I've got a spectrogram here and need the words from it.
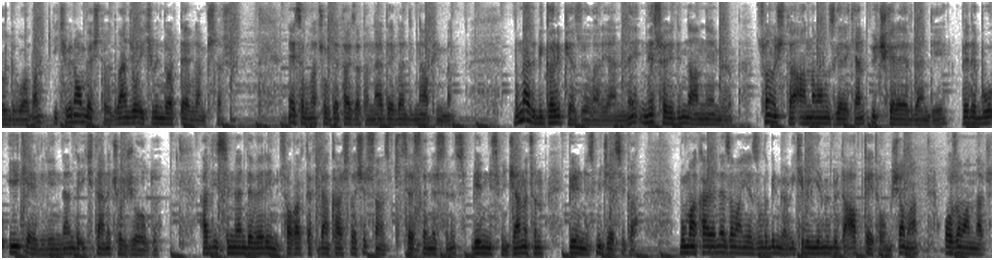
öldü bu adam? 2015'te öldü. Bence o 2004'te evlenmişler. Neyse bunlar çok detay zaten. Nerede evlendiğini ne yapayım ben. Bunlar da bir garip yazıyorlar yani. Ne, ne söylediğini de anlayamıyorum. Sonuçta anlamamız gereken 3 kere evlendiği ve de bu ilk evliliğinden de 2 tane çocuğu oldu. Hadi isimlerini de vereyim. Sokakta falan karşılaşırsanız seslenirsiniz. Birinin ismi Jonathan, birinin ismi Jessica. Bu makale ne zaman yazıldı bilmiyorum. 2021'de update olmuş ama o zamanlar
